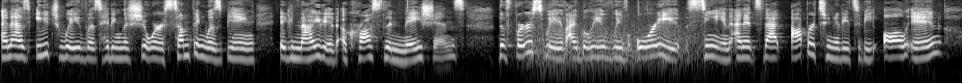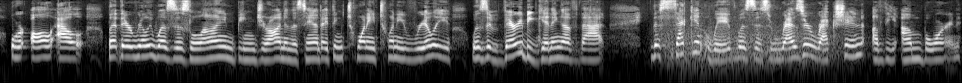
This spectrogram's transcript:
And as each wave was hitting the shore, something was being ignited across the nations. The first wave, I believe we've already seen, and it's that opportunity to be all in or all out. But there really was this line being drawn in the sand. I think 2020 really was the very beginning of that. The second wave was this resurrection of the unborn,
